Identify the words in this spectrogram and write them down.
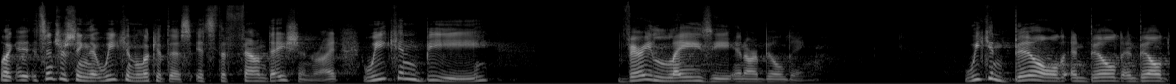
Look, it's interesting that we can look at this. It's the foundation, right? We can be very lazy in our building. We can build and build and build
